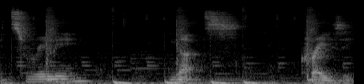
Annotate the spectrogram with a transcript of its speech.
it's really nuts, crazy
